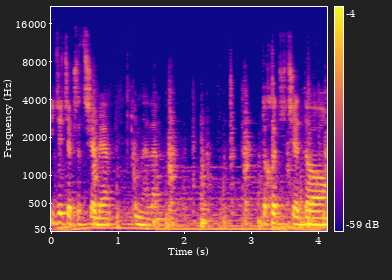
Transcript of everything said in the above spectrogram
Idziecie przed siebie tunelem. Dochodzicie do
